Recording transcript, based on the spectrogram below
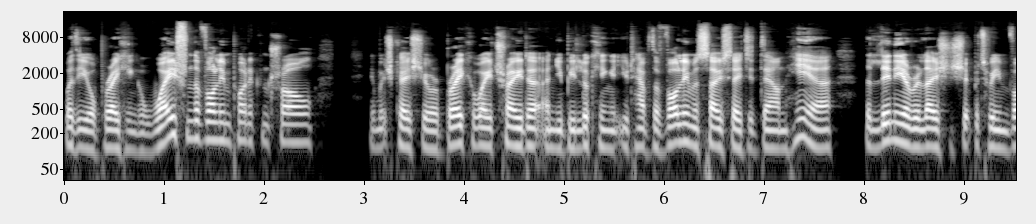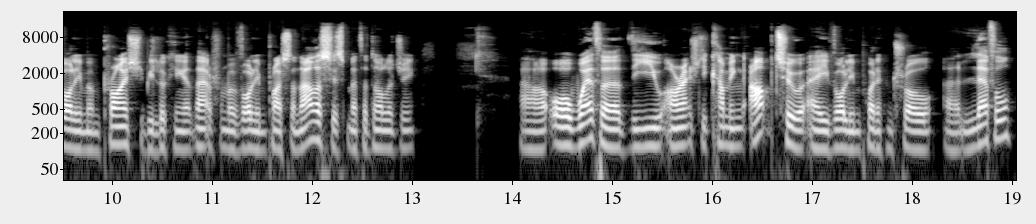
whether you're breaking away from the volume point of control in which case you're a breakaway trader and you'd be looking at you'd have the volume associated down here the linear relationship between volume and price you'd be looking at that from a volume price analysis methodology uh, or whether the, you are actually coming up to a volume point of control uh, level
